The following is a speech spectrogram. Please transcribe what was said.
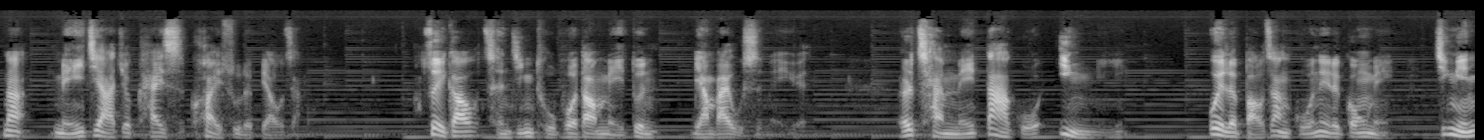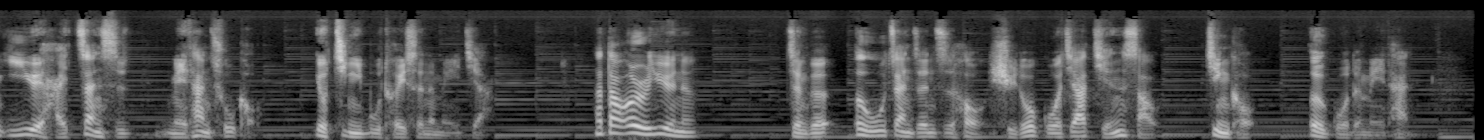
那煤价就开始快速的飙涨，最高曾经突破到每吨。两百五十美元，而产煤大国印尼为了保障国内的供煤，今年一月还暂时煤炭出口，又进一步推升了煤价。那到二月呢？整个俄乌战争之后，许多国家减少进口俄国的煤炭，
